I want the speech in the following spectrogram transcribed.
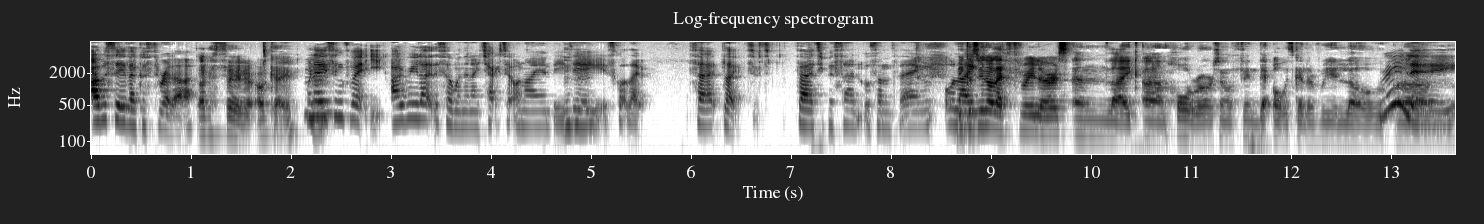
I would say like a thriller. like a thriller. Okay. One of those things where I really like the film, and then I checked it on IMDb. Mhm. It's got like thir- like thirty percent or something, or like because you know like thrillers and like um horrors and everything they always get a really low Really?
